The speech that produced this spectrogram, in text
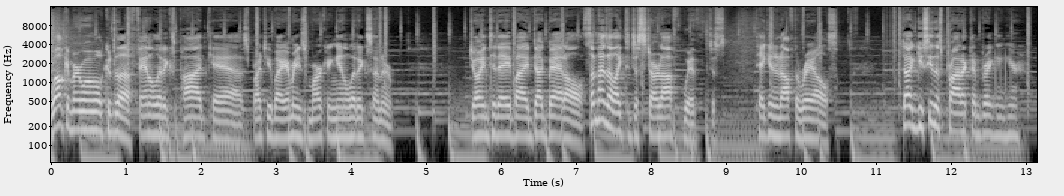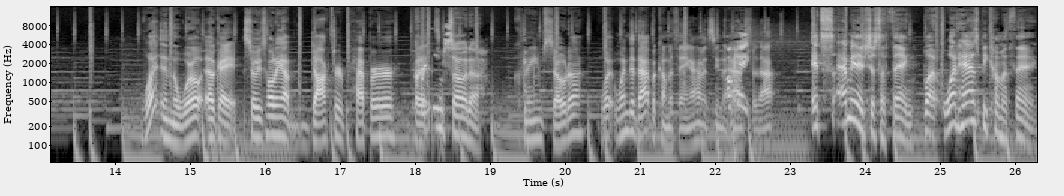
Welcome, everyone. Welcome to the Fanalytics Podcast, brought to you by Emory's Marketing Analytics Center. Joined today by Doug Battle. Sometimes I like to just start off with just taking it off the rails. Doug, you see this product I'm drinking here? What in the world? Okay, so he's holding up Dr. Pepper, but cream soda. Cream soda? What? When did that become a thing? I haven't seen the okay. ads for that. It's. I mean, it's just a thing. But what has become a thing,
